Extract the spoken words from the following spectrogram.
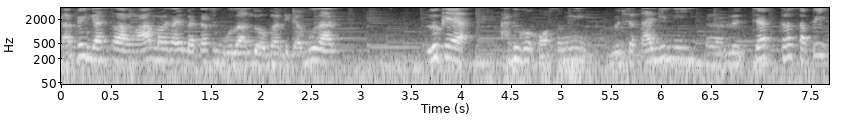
Tapi gak selang lama, misalnya ibaratnya sebulan, dua bulan, tiga bulan Lu kayak, aduh gua kosong nih, lu chat lagi nih Hmm. Lu chat, terus tapi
